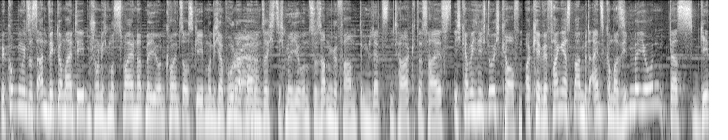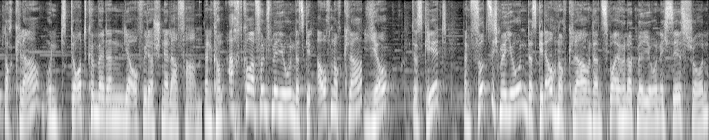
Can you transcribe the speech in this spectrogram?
wir gucken uns das an. Victor meinte eben schon, ich muss 200 Millionen Coins ausgeben und ich habe 169 Bruh. Millionen zusammengefarmt im letzten Tag. Das heißt, ich kann mich nicht durchkaufen. Okay, wir fangen erstmal an mit 1,7 Millionen. Das geht noch klar und dort können wir dann ja auch wieder schneller farmen. Dann kommen 8,5 Millionen, das geht auch noch klar. Yo, das geht. Dann 40 Millionen, das geht auch noch klar. Und dann 200 Millionen, ich sehe es schon.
